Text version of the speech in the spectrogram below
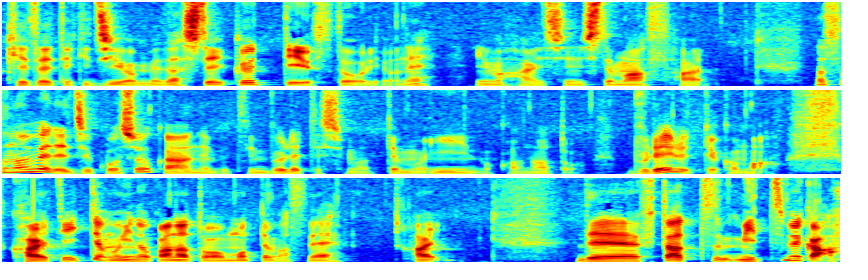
経済的自由を目指していくっていうストーリーをね今配信してます。はい。まあ、その上で自己紹介はね、別にブレてしまってもいいのかなと。ブレるっていうか、まあ、変えていってもいいのかなとは思ってますね。はい。で、2つ、3つ目か。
